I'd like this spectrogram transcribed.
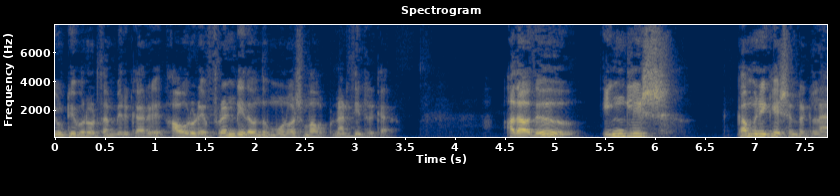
யூடியூபர் ஒரு தம்பி இருக்கார். அவருடைய ஃப்ரெண்ட் இதை வந்து மூணு வருஷமாக நடத்திட்டு இருக்கார். அதாவது இங்கிலீஷ் கம்யூனிகேஷன் இருக்குல்ல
